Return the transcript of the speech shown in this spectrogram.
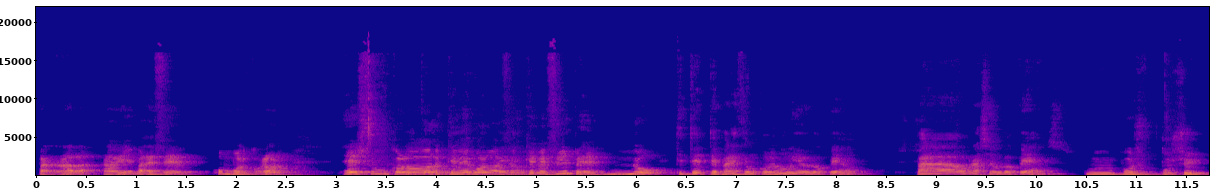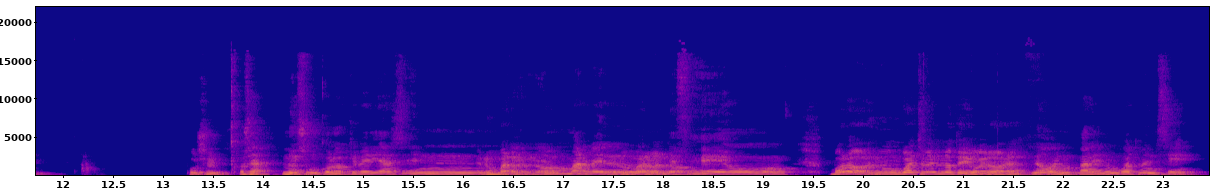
Para nada. A mí me parece un buen color. ¿Es un color, color que, me vuelva que me flipe? No. ¿Te, te, te parece un color muy europeo? ¿Para obras europeas? Mm, Pues, pues sí. Pues sí. O sea, no es un color que verías en. En un Marvel, no. En un Marvel, En un Marvel, DC o. Bueno, en un Watchmen no te digo que no, ¿eh? No, en un, vale, en un Watchmen sí.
